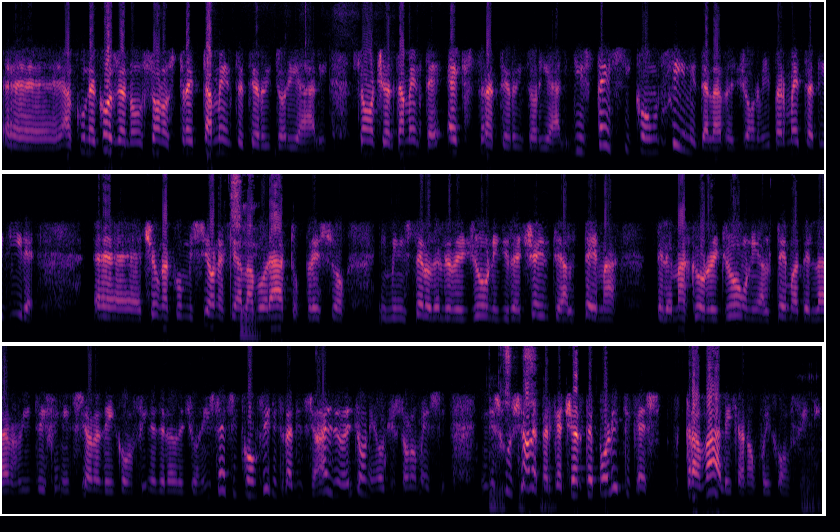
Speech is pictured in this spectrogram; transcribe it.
eh, alcune cose non sono strettamente territoriali, sono certamente extraterritoriali. Gli stessi confini della regione, mi permetta di dire, eh, c'è una commissione che sì. ha lavorato presso il Ministero delle Regioni di recente al tema delle macro regioni, al tema della ridefinizione dei confini delle regioni. Gli stessi confini tradizionali delle regioni oggi sono messi in discussione perché certe politiche travalicano quei confini.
